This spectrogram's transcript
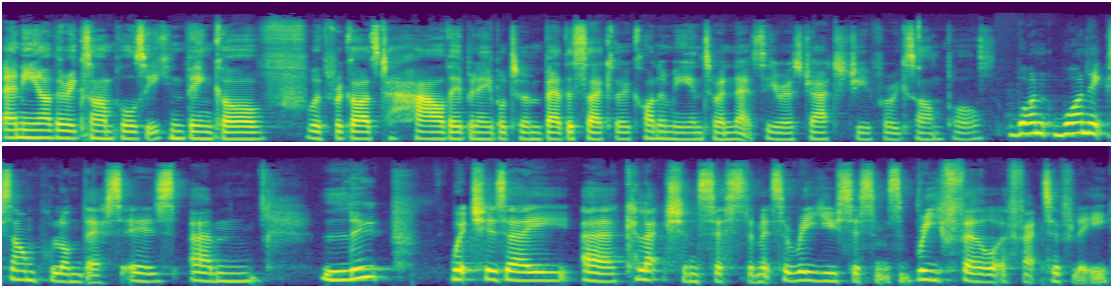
any other examples that you can think of with regards to how they've been able to embed the circular economy into a net zero strategy, for example? One one example on this is um, Loop, which is a, a, collection system. It's a reuse system. It's a refill effectively.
